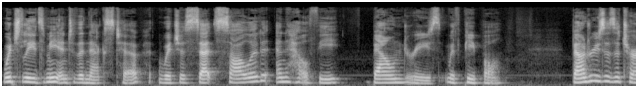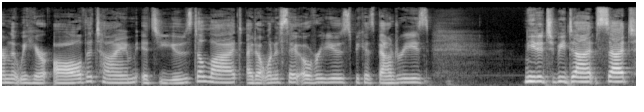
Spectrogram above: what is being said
Which leads me into the next tip, which is set solid and healthy boundaries with people. Boundaries is a term that we hear all the time. It's used a lot. I don't want to say overused because boundaries needed to be done set,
